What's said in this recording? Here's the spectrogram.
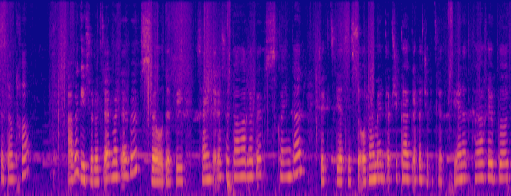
და დავთხა. აბა გისურვებ წარმატებებს, ველოდები საინტერესო დავალებებს თქვენგან. შეგიძლიათ ეს ორნამენტებში გააკეთოთ, შეგიძლიათ მთლიანად გააღებოთ,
